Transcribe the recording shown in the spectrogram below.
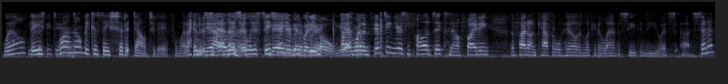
Well, You they be well no because they shut it down today, from what I understand. Yeah, at least, at least they sent you get a everybody home. Yeah. right, more than 15 years in politics, now fighting the fight on Capitol Hill and looking to land a seat in the U.S. Uh, Senate.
